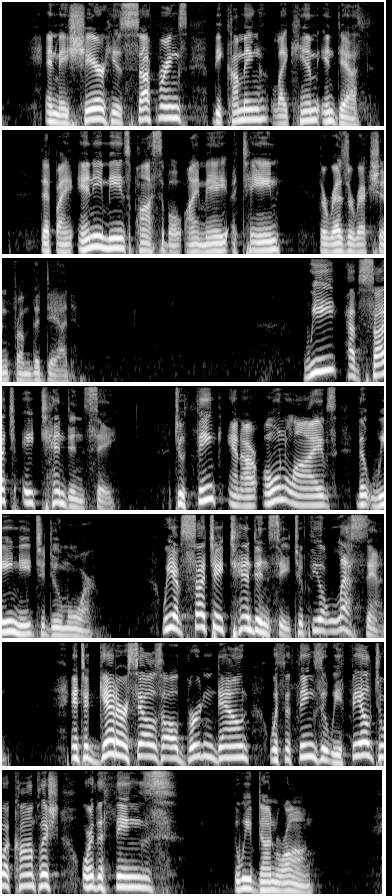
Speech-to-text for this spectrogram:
and may share his sufferings, becoming like him in death, that by any means possible I may attain the resurrection from the dead. We have such a tendency to think in our own lives that we need to do more. We have such a tendency to feel less than and to get ourselves all burdened down with the things that we failed to accomplish or the things that we've done wrong.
